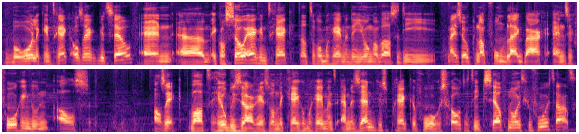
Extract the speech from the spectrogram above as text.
behoorlijk in trek, al zeg ik het zelf. En ehm, ik was zo erg in trek dat er op een gegeven moment een jongen was die mij zo knap vond blijkbaar en zich voor ging doen als als ik. Wat heel bizar is, want ik kreeg op een gegeven moment MSN-gesprekken voorgeschoteld die ik zelf nooit gevoerd had.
